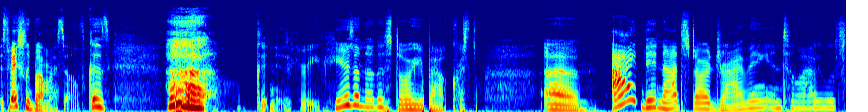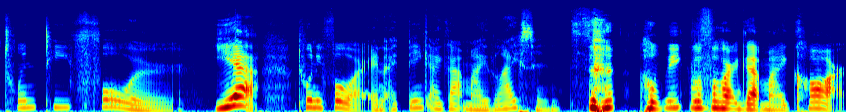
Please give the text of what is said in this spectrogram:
especially by myself, because goodness grief. Here's another story about Crystal. Um, I did not start driving until I was 24. Yeah, 24. And I think I got my license a week before I got my car.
